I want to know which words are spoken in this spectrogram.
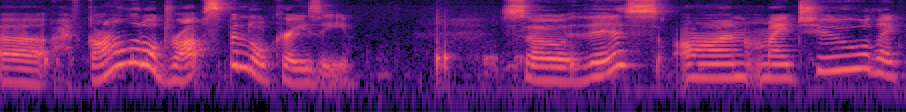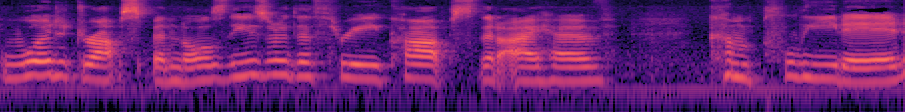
uh, I've gone a little drop spindle crazy. So this on my two like wood drop spindles, these are the three cops that I have completed.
